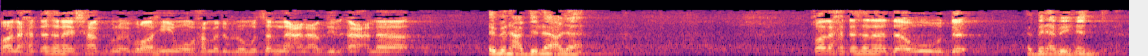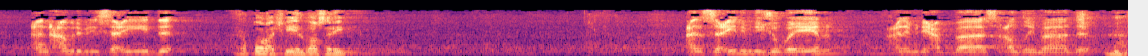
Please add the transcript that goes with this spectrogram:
قال حدثنا إسحاق بن إبراهيم ومحمد بن المثنى عن عبد الأعلى. ابن عبد الأعلى. قال حدثنا داود ابن أبي هند. عن عمرو بن سعيد. القرشي البصري. عن سعيد بن جبير عن ابن عباس عن ضماد. نعم.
